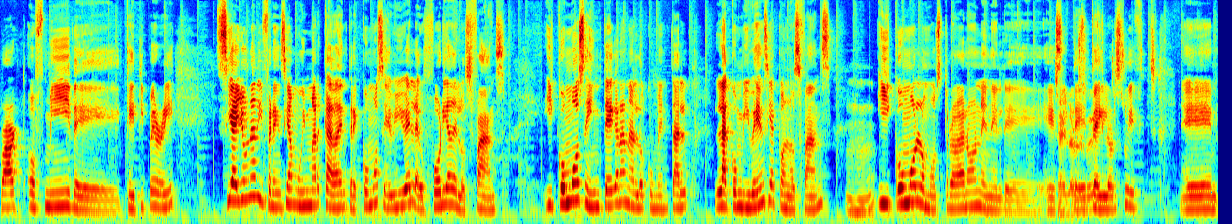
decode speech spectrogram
Part of Me de Katy Perry, sí hay una diferencia muy marcada entre cómo se vive la euforia de los fans y cómo se integran al documental la convivencia con los fans y cómo lo mostraron en el de este, Taylor Taylor Swift. Eh,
